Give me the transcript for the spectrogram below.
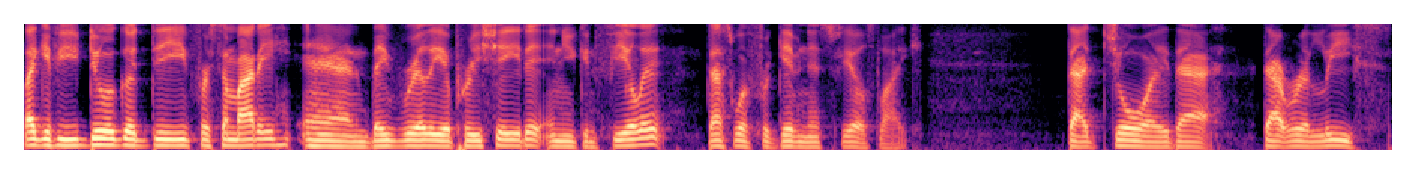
like if you do a good deed for somebody and they really appreciate it and you can feel it, that's what forgiveness feels like. That joy, that that release.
